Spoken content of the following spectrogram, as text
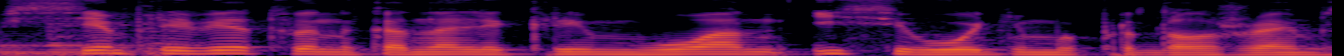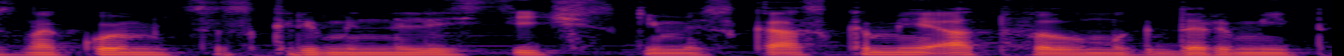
Всем привет, вы на канале Крим One, и сегодня мы продолжаем знакомиться с криминалистическими сказками от Вэл Макдермит.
